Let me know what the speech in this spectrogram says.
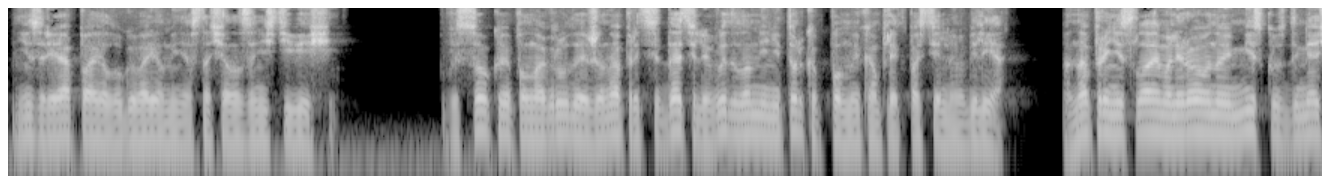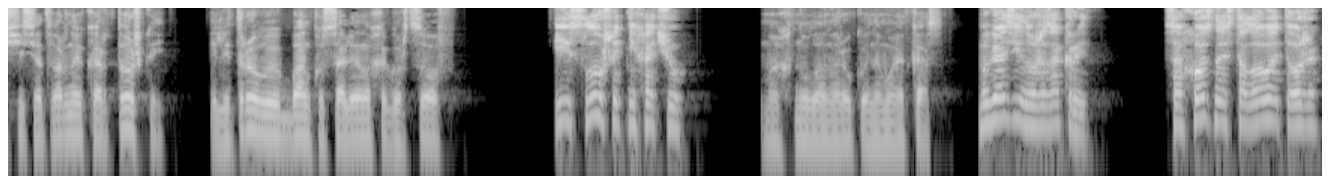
Не зря Павел уговорил меня сначала занести вещи. Высокая полногрудая жена председателя выдала мне не только полный комплект постельного белья. Она принесла эмалированную миску с дымящейся отварной картошкой и литровую банку соленых огурцов. «И слушать не хочу», — махнула она рукой на мой отказ. «Магазин уже закрыт». Сохозная столовая тоже.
